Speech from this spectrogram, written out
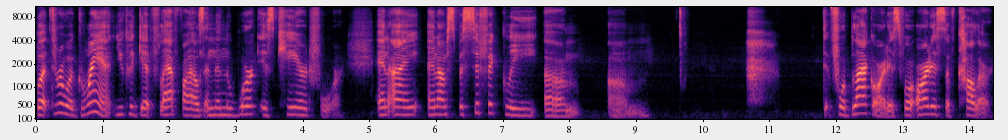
but through a grant you could get flat files, and then the work is cared for. And I and I'm specifically um, um for Black artists, for artists of color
